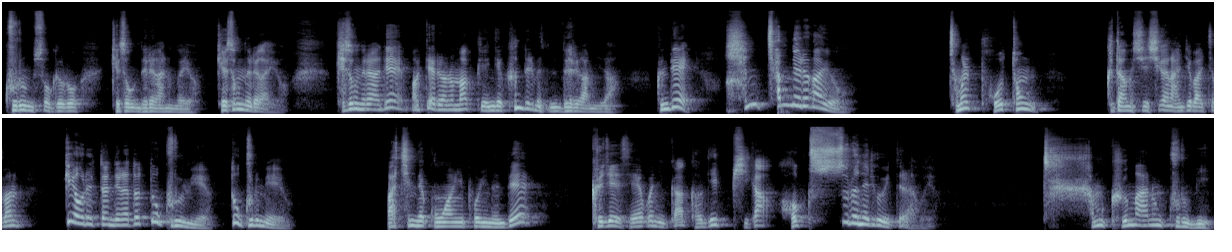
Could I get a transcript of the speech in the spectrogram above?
구름 속으로 계속 내려가는 거예요. 계속 내려가요. 계속 내려가는데 막 때려는 막 비행기가 흔들리면서 내려갑니다. 근데 한참 내려가요. 정말 보통 그 당시 시간 안 재봤지만 꽤 오랫동안 내려가도 또 구름이에요. 또 구름이에요. 마침내 공항이 보이는데 그제서야 보니까 거기 비가 억수로 내리고 있더라고요. 참 그 많은 구름이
